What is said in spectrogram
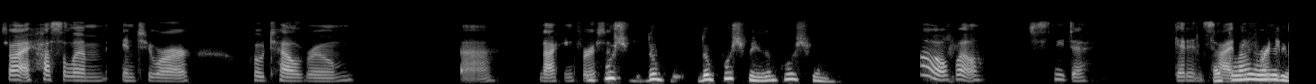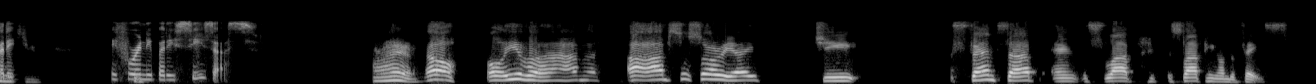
So I hustle him into our hotel room, uh, knocking first. push, don't don't push me, don't push me. Oh well, just need to get inside before anybody before anybody sees us. All right. Oh, oh, Eva, I'm, uh, I'm so sorry. I, she stands up and slap, slap him on the face,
